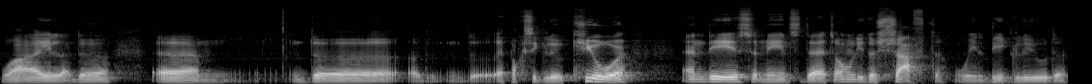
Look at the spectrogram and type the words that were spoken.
while the um, the, uh, the epoxy glue cure and this means that only the shaft will be glued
